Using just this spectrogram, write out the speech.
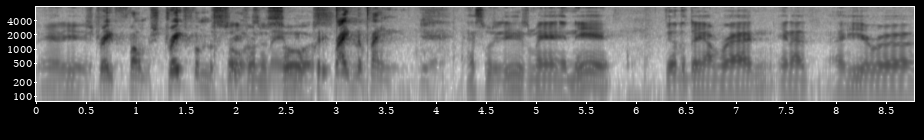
There it is. Straight from straight from the Straight source, from the man. source. We put it right in the vein. Yeah. That's what it is, man. And then the other day I'm riding and I I hear uh,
